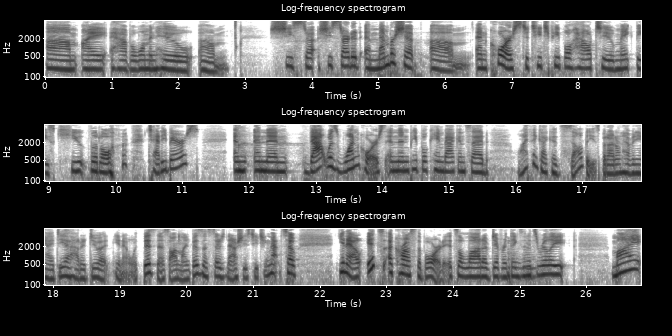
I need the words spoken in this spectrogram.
Um, i have a woman who um, she she started a membership um, and course to teach people how to make these cute little teddy bears. And and then that was one course. And then people came back and said well i think i could sell these but i don't have any idea how to do it you know with business online business. So now she's teaching that. So you know it's across the board. It's a lot of different things. And it's really my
